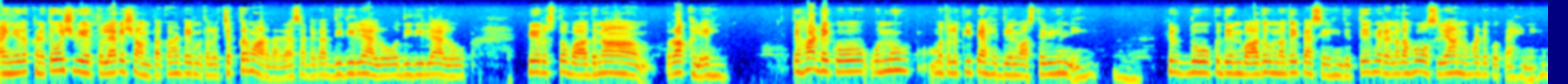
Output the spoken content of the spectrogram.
ਅਸੀਂ ਨਹੀਂ ਰੱਖਣੇ ਤੇ ਉਹ ਸਵੇਰ ਤੋਂ ਲੈ ਕੇ ਸ਼ਾਮ ਤੱਕ ਸਾਡੇ ਮਤਲਬ ਚੱਕਰ ਮਾਰਦਾ ਰਿਹਾ, ਸਾਡੇ ਘਰ ਦੀਦੀ ਲੈ ਲਓ, ਦੀਦੀ ਲੈ ਲਓ। ਫਿਰ ਉਸ ਤੋਂ ਬਾਅਦ ਨਾ ਰੱਖ ਲਏ ਅਸੀਂ ਤੇ ਸਾਡੇ ਕੋ ਉਹਨੂੰ ਮਤਲਬ ਕਿ ਪੈਸੇ ਦੇਣ ਵਾਸਤੇ ਵੀ ਨਹੀਂ ਸੀ। ਫਿਰ ਦੋ ਕੁ ਦਿਨ ਬਾਅਦ ਉਹਨਾਂ ਦੇ ਪੈਸੇ ਅਸੀਂ ਦਿੱਤੇ, ਫਿਰ ਇਹਨਾਂ ਦਾ ਹੌਸ ਲਿਆਉਣ ਨੂੰ ਸਾਡੇ ਕੋਲ ਪੈਸੇ ਨਹੀਂ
